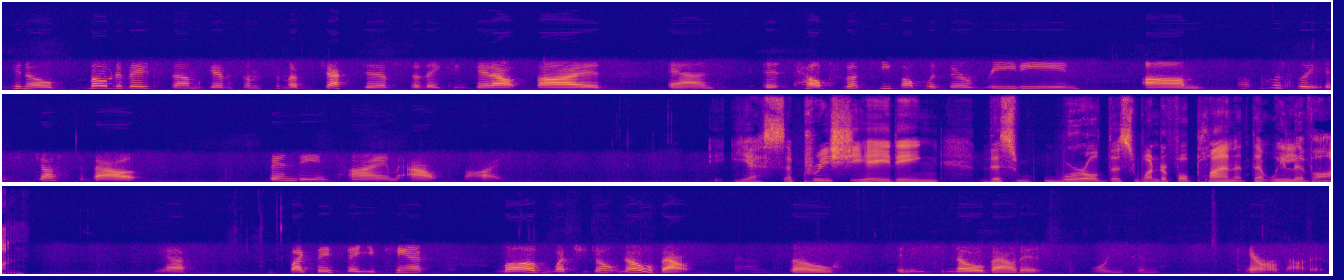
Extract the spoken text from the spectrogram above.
you know, motivates them, gives them some objectives so they can get outside, and it helps them keep up with their reading. Um, but mostly, it's just about spending time outside. Yes, appreciating this world, this wonderful planet that we live on. Yes. It's like they say, you can't love what you don't know about. And so they need to know about it before you can care about it.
